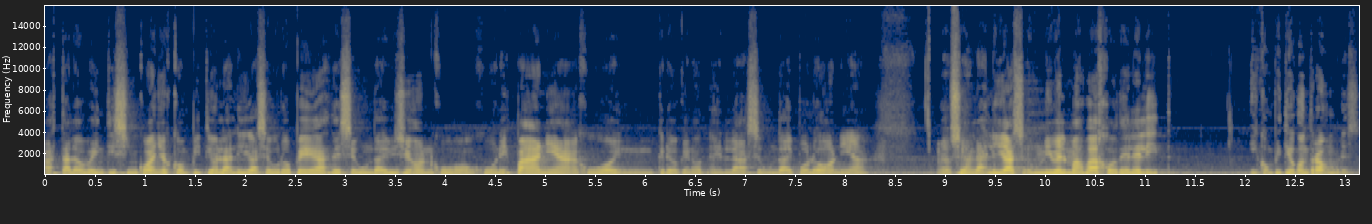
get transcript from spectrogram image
hasta los 25 años compitió en las ligas europeas de segunda división, jugó, jugó en España, jugó en creo que no, en la segunda de Polonia, o sea, en las ligas un nivel más bajo del elite y compitió contra hombres.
